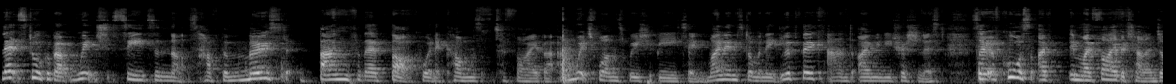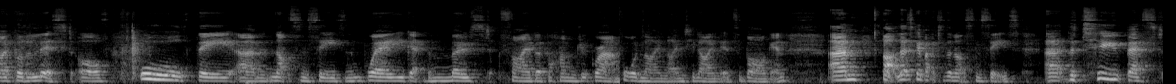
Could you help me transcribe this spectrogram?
Let's talk about which seeds and nuts have the most bang for their buck when it comes to fibre and which ones we should be eating. My name is Dominique Ludwig and I'm a nutritionist. So of course, I've, in my fibre challenge, I've got a list of all the um, nuts and seeds and where you get the most fibre per 100 grams. For 9.99, it's a bargain. Um, but let's go back to the nuts and seeds. Uh, the two best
